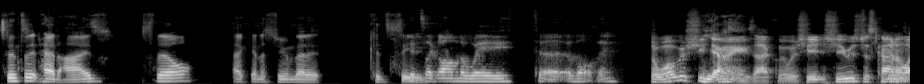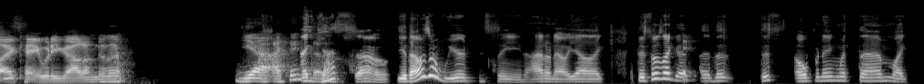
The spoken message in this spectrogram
since it had eyes still, I can assume that it could see. It's like on the way to evolving. So what was she Yes. doing exactly? Was she she was just kind of like, just- "Hey, what do you got under there?" Yeah, I think I so. guess so. Yeah, that was a weird scene. I don't know. Yeah, like this was like a, a the this opening with them like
